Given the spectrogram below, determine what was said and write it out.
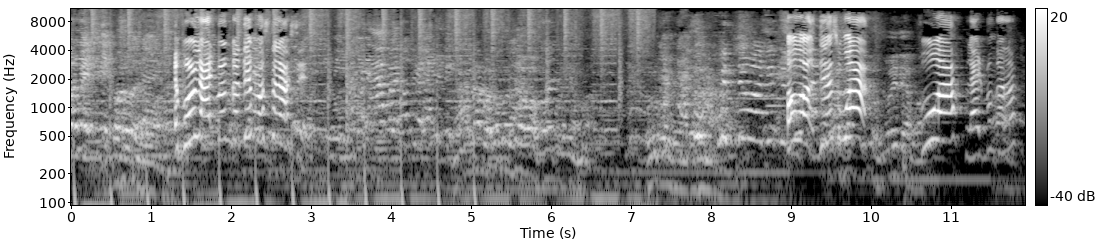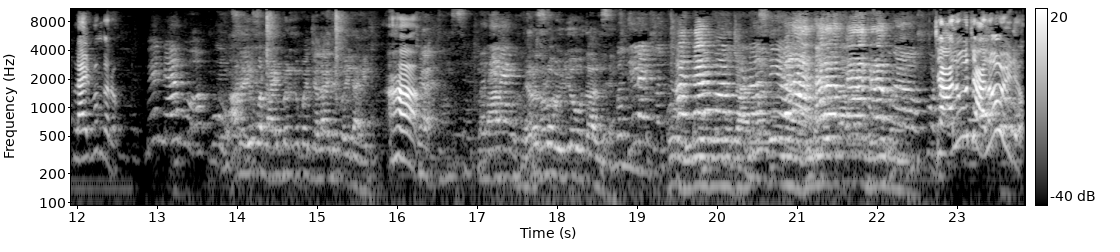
ए बोलू लाइट बंद कर दे मस्त लागते ओ दिस हुआ हुआ लाइट बंद करो लाइट बंद करो। हाँ। थोड़ा वीडियो उतार दे। अंदर मत छोड़ो सी वाला अंदर करा करा. चालू चालू वीडियो।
